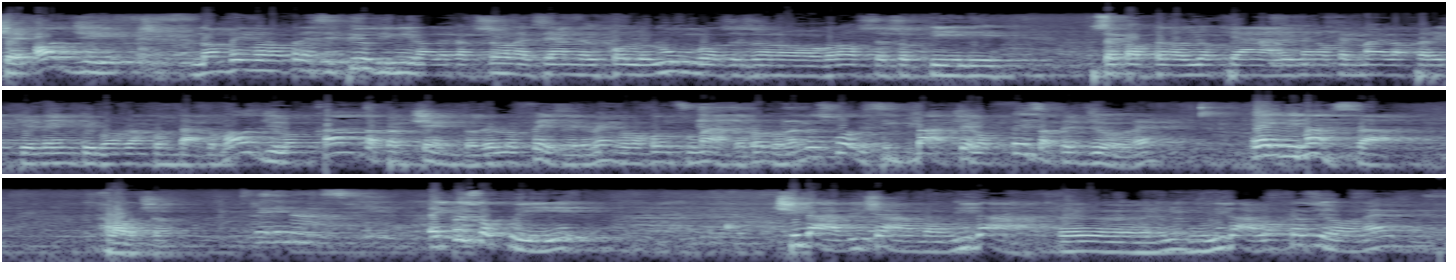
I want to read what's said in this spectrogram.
cioè oggi non vengono presi più di mira le persone se hanno il collo lungo, se sono grosse, sottili, se portano gli occhiali, meno che mai l'apparecchio ai denti vi ho raccontato, ma oggi l'80% delle offese che vengono consumate proprio nelle scuole si batte, cioè l'offesa peggiore è rimasta frocio. E questo qui ci dà, diciamo, mi dà, eh, mi, mi dà l'occasione,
